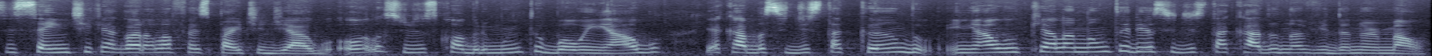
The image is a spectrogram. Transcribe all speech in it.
se sente que agora ela faz parte de algo. Ou ela se descobre muito boa em algo e acaba se destacando em algo que ela não teria se destacado na vida normal,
